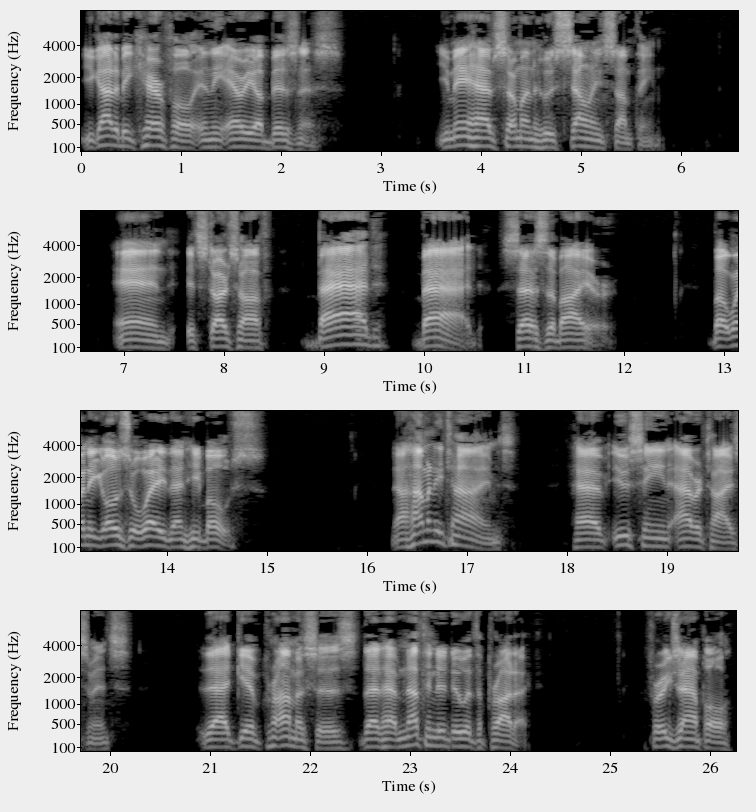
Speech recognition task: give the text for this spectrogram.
you got to be careful in the area of business. You may have someone who's selling something and it starts off bad, bad, says the buyer. But when he goes away, then he boasts. Now, how many times have you seen advertisements that give promises that have nothing to do with the product? For example,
